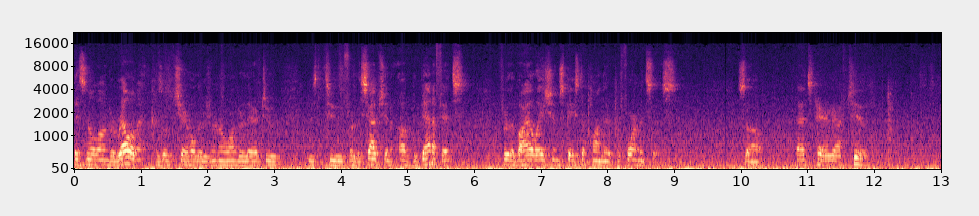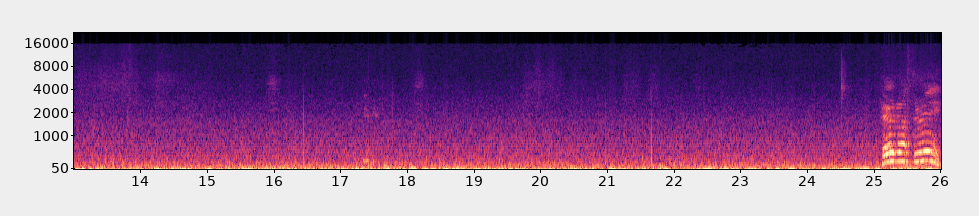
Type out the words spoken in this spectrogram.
that's no longer relevant because those shareholders are no longer there to to for the reception of the benefits for the violations based upon their performances. So that's paragraph two. Paragraph three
